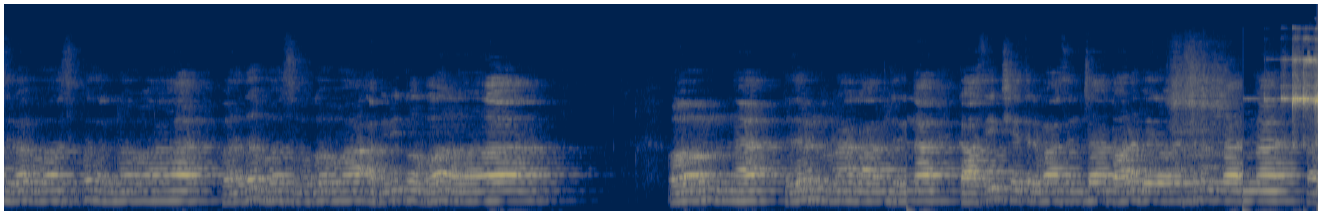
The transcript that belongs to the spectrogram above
शिवभव सुप्रसन्नो। भव वरदो भव सुमुखो भव अभिमिको भव ఓం త్రిదలం తృణాకారం త్రింద కాశీ క్షేత్రవాసం చ కాళభైరవక్షణం माता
